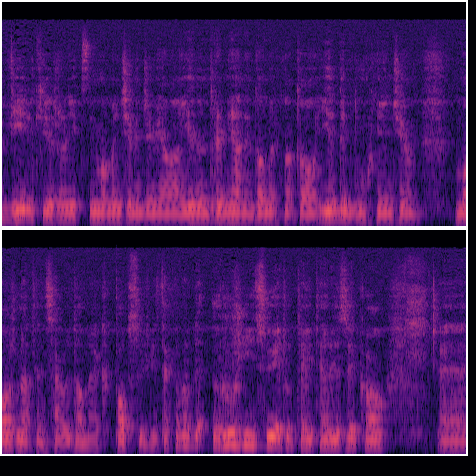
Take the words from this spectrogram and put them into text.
wilk, jeżeli w tym momencie będzie miała jeden drewniany domek, no to jednym dmuchnięciem można ten cały domek popsuć. Więc tak naprawdę różnicuje tutaj te ryzyko, e,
